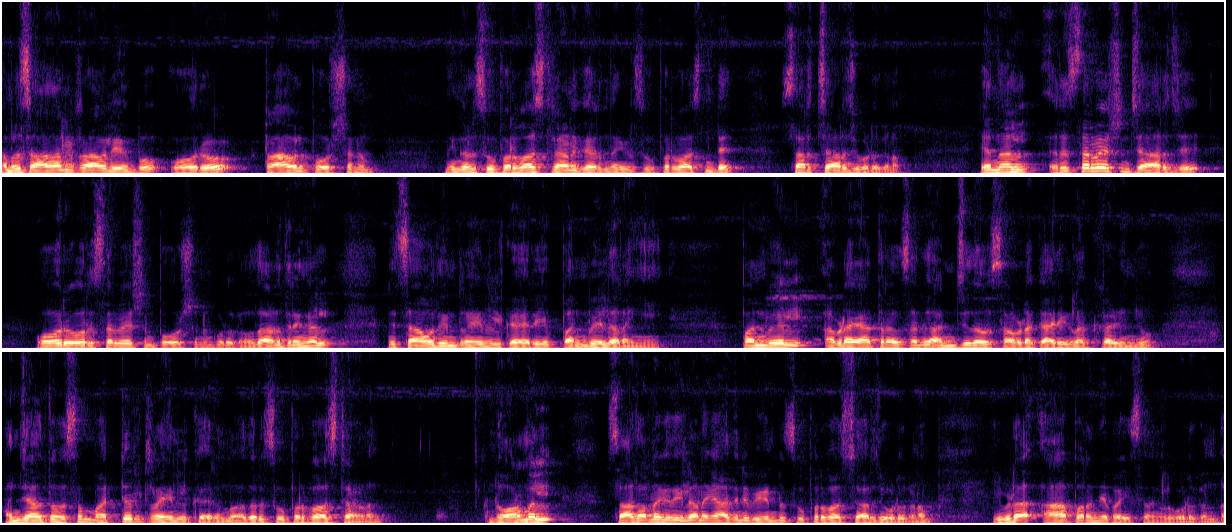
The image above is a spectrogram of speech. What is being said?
നമ്മൾ സാധാരണ ട്രാവൽ ചെയ്യുമ്പോൾ ഓരോ ട്രാവൽ പോർഷനും നിങ്ങൾ സൂപ്പർ ഫാസ്റ്റിലാണ് കയറുന്നതെങ്കിൽ സൂപ്പർ ഫാസ്റ്റിന്റെ സർചാർജ് കൊടുക്കണം. എന്നാൽ റിസർവേഷൻ ചാർജ് ഓരോ റിസർവേഷൻ പോർഷനും കൊടുക്കണം. ഉദാഹരണത്തിന് നിങ്ങൾ നിസാമുദ്ദീൻ ട്രെയിനിൽ കയറി പൻവേൽ ഇറങ്ങി. പൻവേൽ അവിടെ യാത്ര അവസാനം അഞ്ച് ദിവസം അവിടെ കാര്യങ്ങളൊക്കെ കഴിഞ്ഞു. അഞ്ചാമത്തെ ദിവസം മറ്റൊരു ട്രെയിനിൽ കയറുന്നു. അതൊരു സൂപ്പർ ഫാസ്റ്റാണ് നോർമൽ സാധാരണഗതിയിലാണെങ്കിൽ അതിന് വീണ്ടും സൂപ്പർ ഫാസ്റ്റ് ചാർജ് കൊടുക്കണം. ഇവിടെ ആ പറഞ്ഞ പൈസ നിങ്ങൾ കൊടുക്കണ്ട.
